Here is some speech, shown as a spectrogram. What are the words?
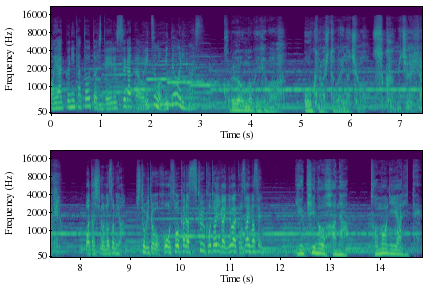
お役に立とうとしている姿をいつも見ております。これがうまくいけば多くの人の命を救う道が開ける。私の望みは人々を放送から救うこと以外にはございません。雪の花共にありて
